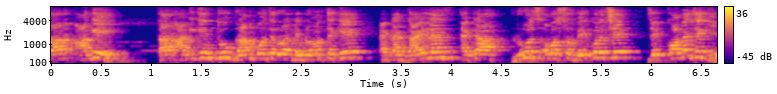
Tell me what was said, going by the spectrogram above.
তার আগে তার আগে কিন্তু গ্রাম পঞ্চায়েত রুরাল ডেভেলপমেন্ট থেকে একটা গাইডলাইন্স একটা রুলস অবশ্য বের করেছে যে কবে থেকে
